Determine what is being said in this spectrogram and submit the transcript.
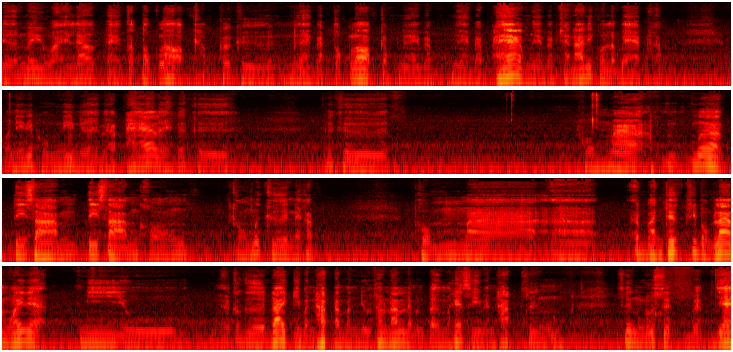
เดินไม่ไหวแล้วแต่ก็ตกรอบครับ ก็คือเหนื่อยแบบตกรอบกับเหนื่อยแบบเหนื่อยแบบแพ้กับเหนื่อยแบบชนะนี่คนละแบบนะครับ วันนี้ที่ผมนี่เหนื่อยแบบแพ้เลยก็คือ ก็คือ ผมมาเมื่อตีสามตีสามของของเมื่อคืนนะครับ ผมมาบันทึกที่ผมล่างไว้เนี่ย มีอยู่ ก็คือได้กี่บรรทัดแต่มันอยู่เท่านั้นเลยมันเติมมาแค่สี่บรรทัด ซึ่งซึ่งรู้สึกแบบแย่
